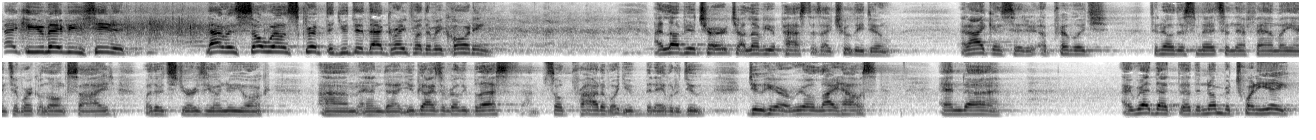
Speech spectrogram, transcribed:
Thank you you may be seated. That was so well scripted you did that great for the recording. I love your church i love your pastors i truly do and I consider it a privilege to know the Smiths and their family and to work alongside, whether it's Jersey or New York. Um, and uh, you guys are really blessed. I'm so proud of what you've been able to do, do here, a real lighthouse. And uh, I read that the, the, number 28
